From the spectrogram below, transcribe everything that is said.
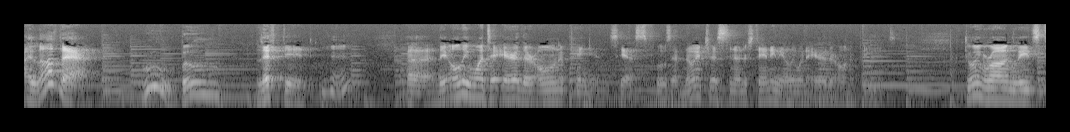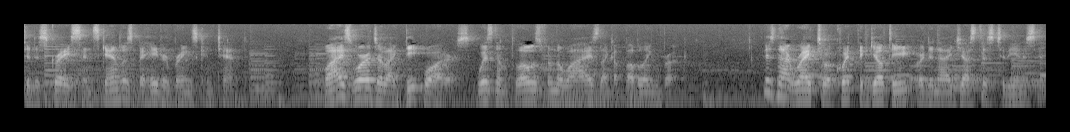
I love that. Ooh, boom, lifted. Uh, they only want to air their own opinions. Yes, fools have no interest in understanding. They only want to air their own opinions. Doing wrong leads to disgrace, and scandalous behavior brings contempt. Wise words are like deep waters. Wisdom flows from the wise like a bubbling brook. It is not right to acquit the guilty or deny justice to the innocent.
